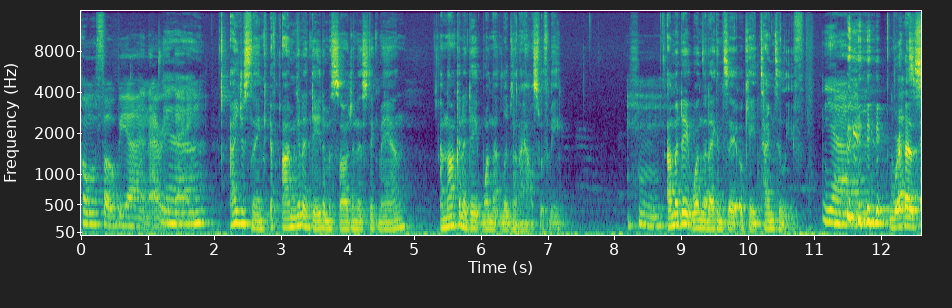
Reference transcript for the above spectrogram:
homophobia and everything. Yeah. I just think if I'm gonna date a misogynistic man, I'm not gonna date one that lives in a house with me. Hmm. I'm gonna date one that I can say, okay, time to leave. yeah. Whereas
